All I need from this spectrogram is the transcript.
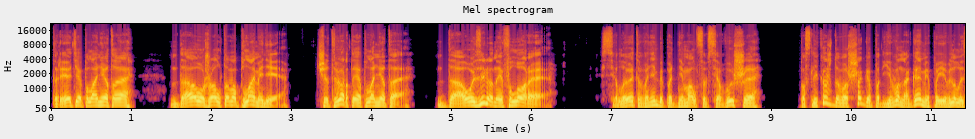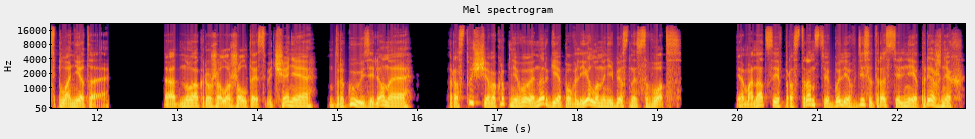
Третья планета — Дао Желтого Пламени. Четвертая планета — Дао Зеленой Флоры. Силуэт в небе поднимался все выше. После каждого шага под его ногами появлялась планета. Одну окружало желтое свечение, другую — зеленое. Растущая вокруг него энергия повлияла на небесный свод. Эманации в пространстве были в 10 раз сильнее прежних,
